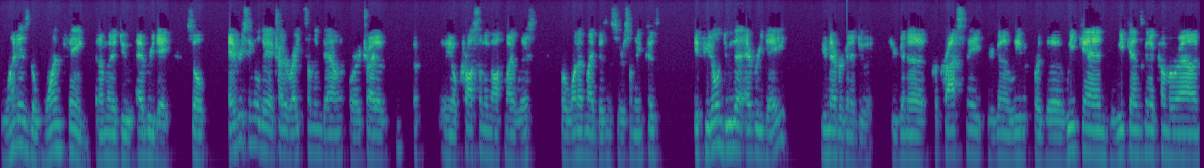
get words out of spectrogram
what is the one thing that I'm going to do every day? So every single day, I try to write something down, or I try to, uh, you know, cross something off my list for one of my businesses or something. Because if you don't do that every day, you're never going to do it. You're going to procrastinate. You're going to leave it for the weekend. The weekend's going to come around.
